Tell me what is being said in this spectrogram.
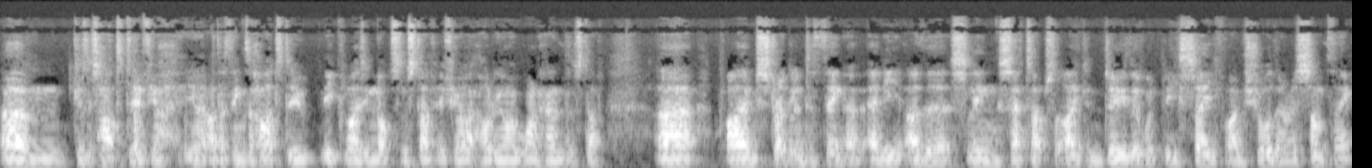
because um, it's hard to do if you're, you know, other things are hard to do, equalising knots and stuff if you're like holding on with one hand and stuff. Uh, I'm struggling to think of any other sling setups that I can do that would be safe. I'm sure there is something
